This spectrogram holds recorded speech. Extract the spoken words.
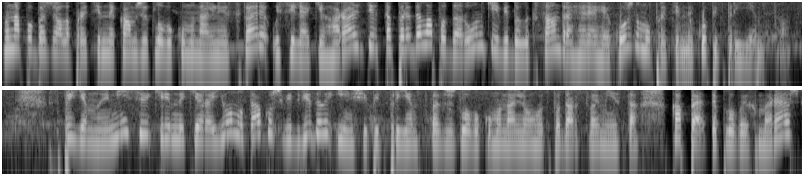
Вона побажала працівникам житлово-комунальної сфери усіляких гараздів та передала подарунки від Олександра Гереги кожному працівнику підприємства. З приємною місією керівники району також відвідали інші підприємства з житлово-комунального господарства міста КП теплових мереж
